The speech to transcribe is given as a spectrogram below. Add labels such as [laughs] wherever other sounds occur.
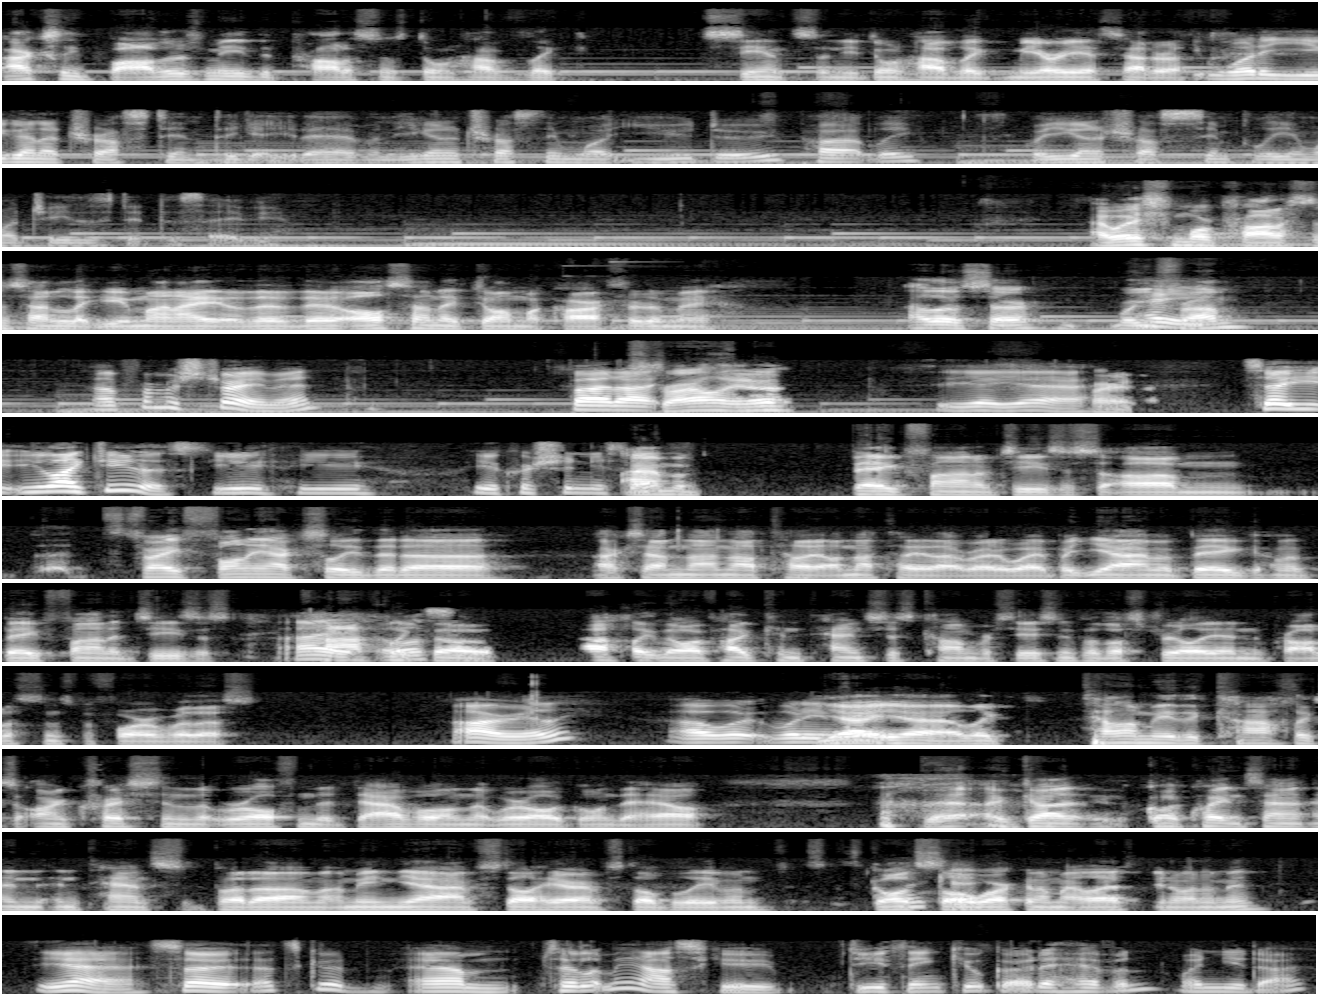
actually bothers me that Protestants don't have like saints and you don't have like Mary, etc. What are you going to trust in to get you to heaven? Are you going to trust in what you do, partly, or are you going to trust simply in what Jesus did to save you? I wish more Protestants sounded like you, man. I they, they all sound like John MacArthur to me. Hello, sir. Where Hey. you from? I'm from Australia, man. But uh, Australia. yeah, yeah. Right. So you, you like Jesus? You you you a Christian yourself? I'm a big fan of Jesus. Um, it's very funny actually that uh, actually I'm not not tell you I'm not tell you that right away. But yeah, I'm a big I'm a big fan of Jesus. Aye, Catholic awesome. though. Catholic though. I've had contentious conversations with Australian Protestants before over this. Oh, really? Oh, what, what do you Yeah, mean? yeah, yeah, like telling me that Catholics aren't Christian, that we're all from the devil, and that we're all going to hell. [laughs] I got got quite intense, but um, I mean, yeah, I'm still here. I'm still believing. God's still working on my life. You know what I mean? Yeah, so that's good. Um, so let me ask you: Do you think you'll go to heaven when you die?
